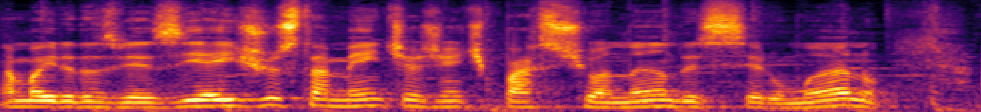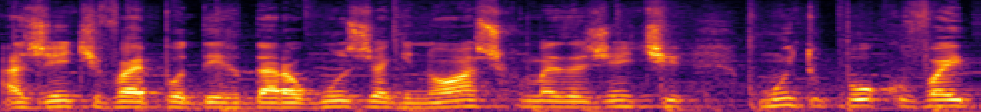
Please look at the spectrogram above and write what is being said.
na maioria das vezes. E aí, justamente, a gente passionando esse ser humano, a gente vai poder dar alguns diagnósticos, mas a gente muito pouco vai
